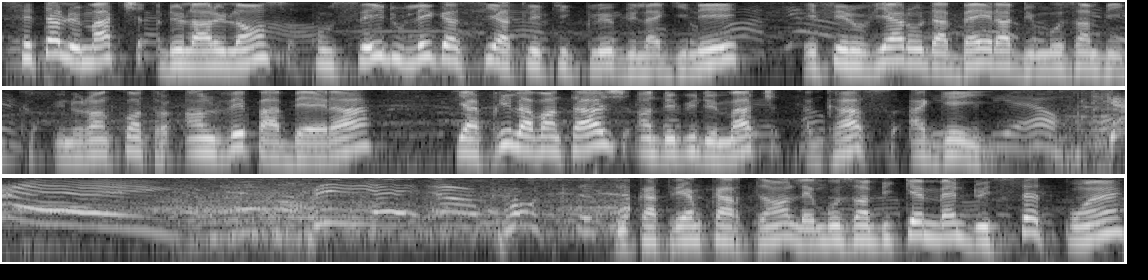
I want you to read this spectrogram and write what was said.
C'était le match de la relance pour Seydou Legacy Athletic Club de la Guinée et Ferroviario da Beira du Mozambique. Une rencontre enlevée par Beira qui a pris l'avantage en début de match grâce à Gay. Au quatrième quart-temps, les Mozambicains mènent de 7 points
